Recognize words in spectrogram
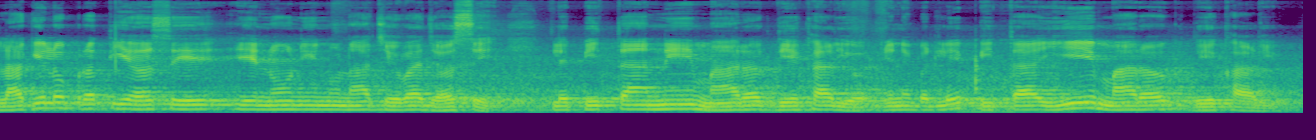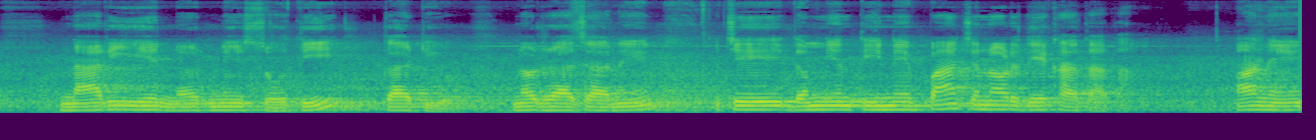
લાગેલો પ્રત્યય હશે એ નોનીનું ના જેવા જ હશે. એટલે પિતાને માર્ગ દેખાડ્યો. એને બદલે પિતાએ માર્ગ દેખાડ્યો. નારીએ નળને શોધી કાઢ્યો. નળ રાજાને જે દમયંતીને પાંચ નળ દેખાતા હતા. અને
